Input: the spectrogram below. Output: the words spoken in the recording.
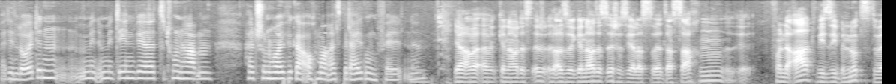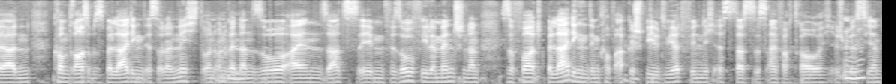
bei den Leuten, mit, mit denen wir zu tun haben, halt schon häufiger auch mal als Beleidigung fällt. Ne? Ja, aber äh, genau das ist, also genau das ist es ja, dass, äh, dass Sachen äh, von der Art, wie sie benutzt werden, kommt raus, ob es beleidigend ist oder nicht. Und, und wenn dann so ein Satz eben für so viele Menschen dann sofort beleidigend im Kopf abgespielt wird, finde ich es, dass es einfach traurig ist ein Mhm. bisschen.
